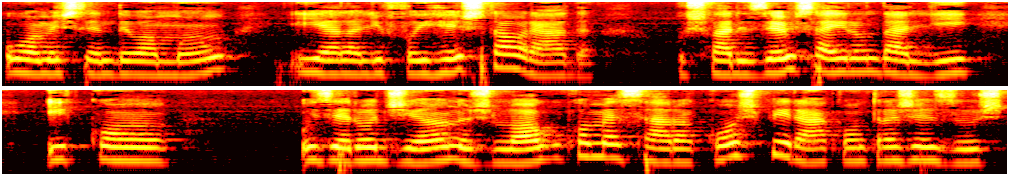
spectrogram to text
O homem estendeu a mão e ela lhe foi restaurada. Os fariseus saíram dali e com os herodianos logo começaram a conspirar contra Jesus,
